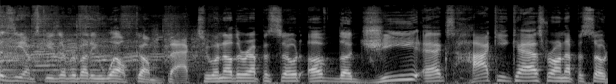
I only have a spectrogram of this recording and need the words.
Is the Emskis, everybody? Welcome back to another episode of the GX Hockey Cast. We're on episode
